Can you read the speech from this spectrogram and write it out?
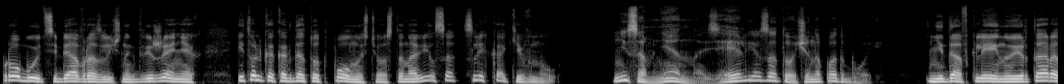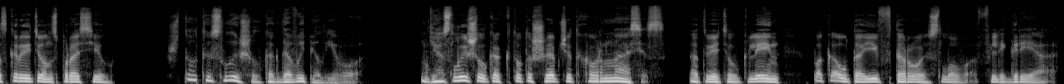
пробует себя в различных движениях, и только когда тот полностью остановился, слегка кивнул. Несомненно, зелье заточено под бой. Не дав Клейну и рта раскрыть, он спросил, «Что ты слышал, когда выпил его?» «Я слышал, как кто-то шепчет «Хорнасис», — ответил Клейн, пока утаив второе слово «флегриа».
